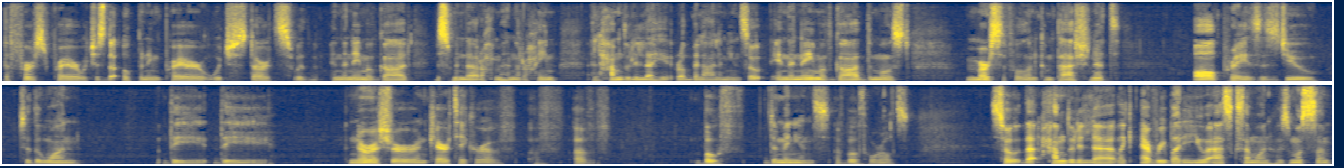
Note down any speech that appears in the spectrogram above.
the first prayer, which is the opening prayer, which starts with, in the name of God, Bismillah ar-Rahman ar-Rahim, Alhamdulillahi Rabbil Alameen. So, in the name of God, the most merciful and compassionate, all praise is due to the one, the, the nourisher and caretaker of, of, both dominions, of both worlds. So that alhamdulillah, like everybody, you ask someone who's Muslim,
